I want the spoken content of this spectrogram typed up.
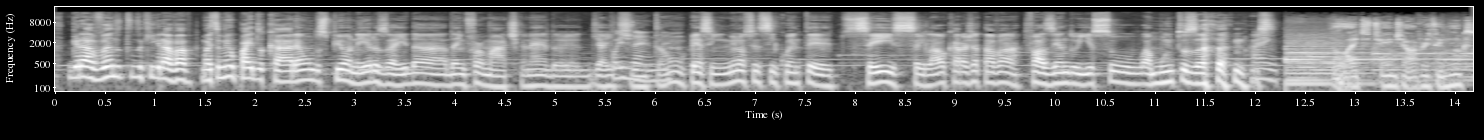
gravando tudo que gravava. Mas também o pai do cara é um dos pioneiros aí da, da informática, né? Do, de IT. Pois é, né? então, pensa, em 1956, sei lá, o cara já tava fazendo isso há muitos anos. Então. The lights change how everything looks.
